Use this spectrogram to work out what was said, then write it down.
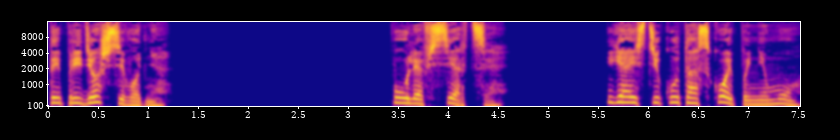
ты придешь сегодня? Пуля в сердце. Я истеку тоской по нему.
